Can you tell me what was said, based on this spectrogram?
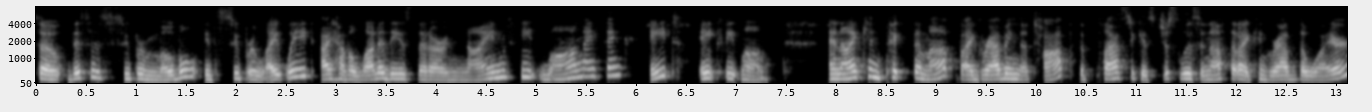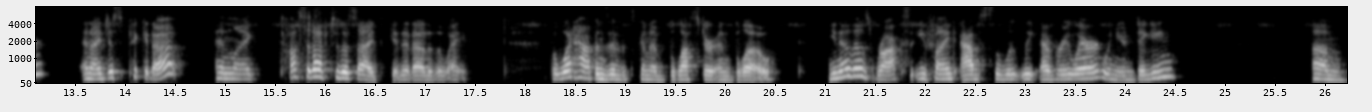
So this is super mobile. It's super lightweight. I have a lot of these that are nine feet long, I think, eight, eight feet long. And I can pick them up by grabbing the top. The plastic is just loose enough that I can grab the wire and I just pick it up and like toss it off to the side to get it out of the way. But what happens if it's gonna bluster and blow? You know those rocks that you find absolutely everywhere when you're digging? Um,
